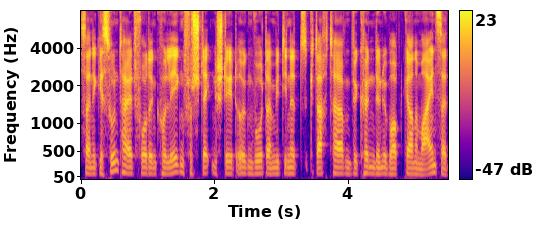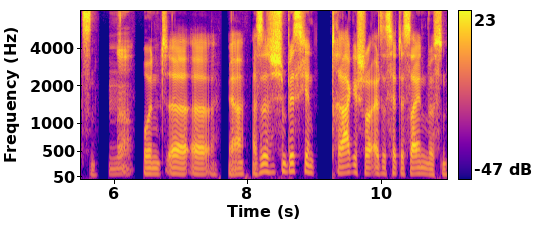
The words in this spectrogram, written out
seine Gesundheit vor den Kollegen verstecken, steht irgendwo, damit die nicht gedacht haben, wir können den überhaupt gar nicht mehr einsetzen. na. Und äh, äh, ja, also es ist ein bisschen tragischer, als es hätte sein müssen.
